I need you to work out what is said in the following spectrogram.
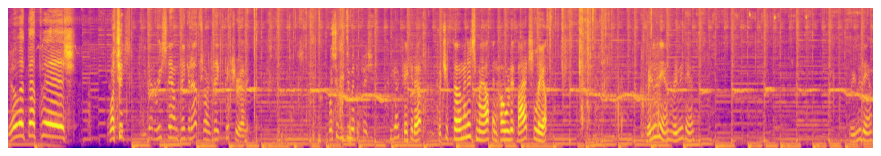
You looked at that fish. Watch it. You gotta reach down and pick it up so I can take a picture of it. what should we do with the fish? You gotta pick it up, put your thumb in its mouth and hold it by its lip. Reel it in, reel it in. Reel it in.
